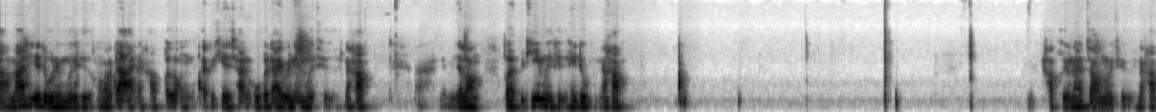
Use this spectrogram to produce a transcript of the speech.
สามารถที่จะดูในมือถือของเราได้นะครับ ก็ลงแอปพลิเคชัน Google Drive ไว้ในมือถือนะครับเดี๋ยวจะลองเปิดไปที่มือถือให้ดูนะครับครับคือหน้าจอมือถือนะครับ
